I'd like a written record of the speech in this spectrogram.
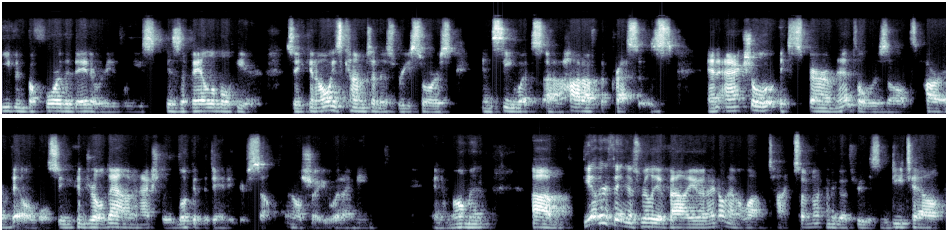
even before the data release, is available here. So you can always come to this resource and see what's uh, hot off the presses. And actual experimental results are available. So you can drill down and actually look at the data yourself. And I'll show you what I mean in a moment. Um, the other thing that's really of value, and I don't have a lot of time, so I'm not going to go through this in detail,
